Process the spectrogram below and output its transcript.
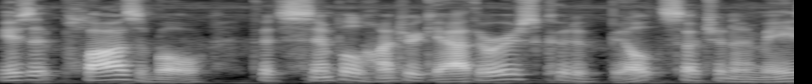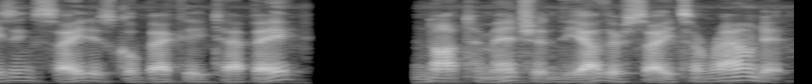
is it plausible that simple hunter gatherers could have built such an amazing site as Göbekli Tepe, not to mention the other sites around it?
